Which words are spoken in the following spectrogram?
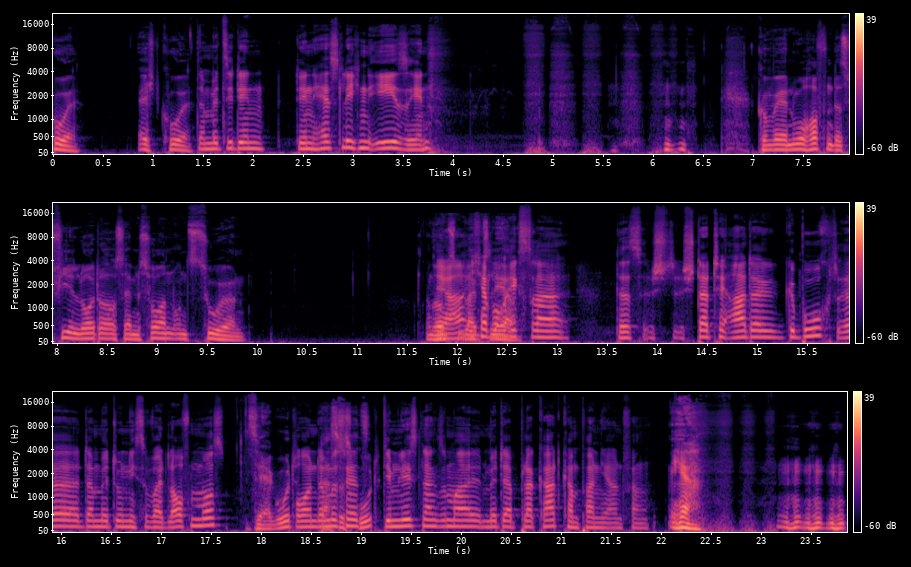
cool. Echt cool. damit sie den, den hässlichen E sehen. Können wir ja nur hoffen, dass viele Leute aus Emshorn uns zuhören. Ansonsten ja, ich habe auch extra das St- Stadttheater gebucht, äh, damit du nicht so weit laufen musst. Sehr gut. Und da das müssen ist wir jetzt gut. demnächst langsam mal mit der Plakatkampagne anfangen. Ja.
